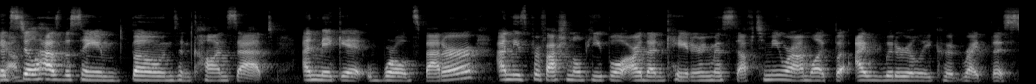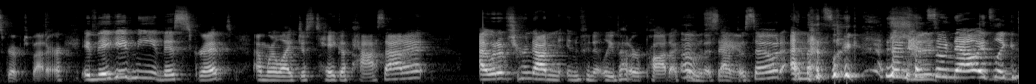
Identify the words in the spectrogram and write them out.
that Yeah. still has the same bones and concept and make it worlds better. And these professional people are then catering this stuff to me where I'm like, but I literally could write this script better. If they gave me this script and were like, just take a pass at it, I would have turned out an infinitely better product than Oh, this same. episode. And that's like, and so now it's like,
